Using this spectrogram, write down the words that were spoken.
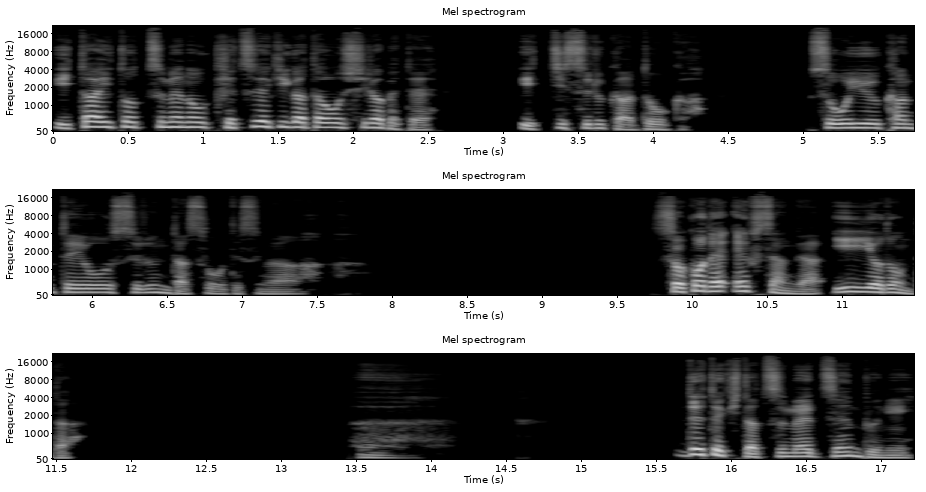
遺体と爪の血液型を調べて一致するかどうか、そういう鑑定をするんだそうですが。そこで F さんが言いよどんだ。出てきた爪全部に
